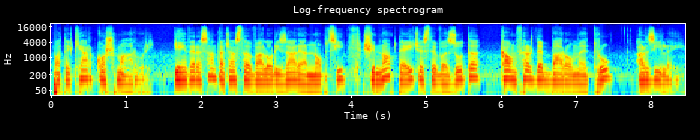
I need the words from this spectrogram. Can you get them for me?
poate chiar coșmaruri. E interesantă această valorizare a nopții și noaptea aici este văzută ca un fel de barometru al zilei.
